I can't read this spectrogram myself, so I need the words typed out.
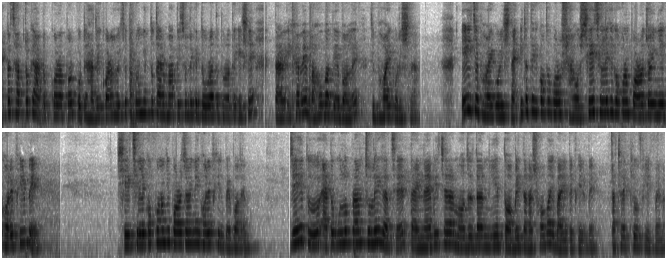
একটা ছাত্রকে আটক করার পর কোর্টে হাজির করা হয়েছে, তখন কিন্তু তার মা পেছন থেকে দৌড়াতে দৌড়াতে এসে তার এখানে বাহবা দিয়ে বলে যে, ভয় করিস না। এই যে, ভয় করিস না, এটা থেকে কত বড় সাহস? সেই ছেলে কি কখনো পরাজয় নিয়ে ঘরে ফিরবে? সেই ছেলে কখনো কি পরাজয় নিয়ে ঘরে ফিরবে, বলেন? যেহেতু এতগুলো প্রাণ চলেই গেছে, তাই ন্যায় বিচার আর মর্যাদা নিয়ে তবে তারা সবাই বাড়িতে ফিরবে। তাছাড়া কেউ ফিরবে না।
